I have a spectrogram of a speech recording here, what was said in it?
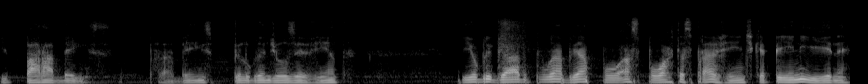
e parabéns Parabéns pelo grandioso evento. E obrigado por abrir as portas para a gente, que é PNE, né?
